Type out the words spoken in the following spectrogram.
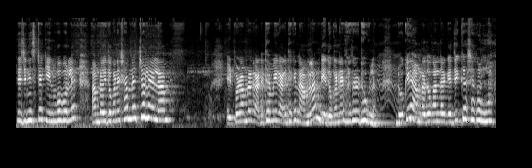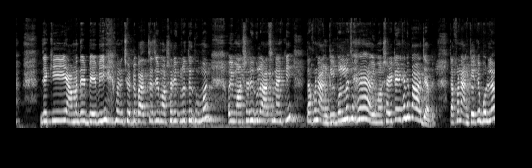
যে জিনিসটা কিনবো বলে, আমরা ওই দোকানের সামনে চলে এলাম। এরপর আমরা গাড়ি থামিয়ে গাড়ি থেকে নামলাম, দিয়ে দোকানের ভেতরে ঢুকলাম। ঢুকে আমরা দোকানদারকে জিজ্ঞাসা করলাম যে, কি আমাদের বেবি মানে ছোট বাচ্চা যে মশারিগুলোতে ঘুমোয়, ওই মশারিগুলো আছে নাকি? তখন আঙ্কেল বলল যে হ্যাঁ ওই মশারিটা এখানে পাওয়া যাবে। তখন আঙ্কেলকে বললাম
